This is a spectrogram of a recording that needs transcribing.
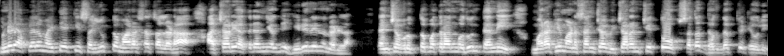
मंडळी आपल्याला माहिती आहे की संयुक्त महाराष्ट्राचा लढा आचार्य अत्र्यांनी अगदी हिरिरीनं लढला. त्यांच्या वृत्तपत्रांमधून त्यांनी मराठी माणसांच्या विचारांची तोप सतत धगधगती ठेवली.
